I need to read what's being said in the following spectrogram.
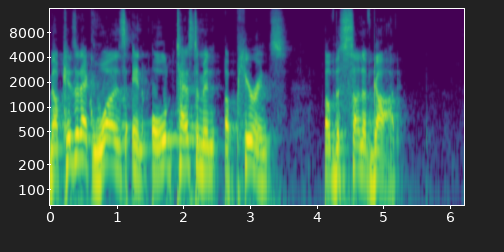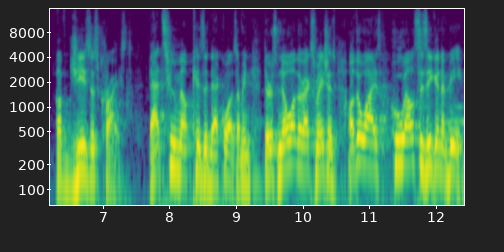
Melchizedek was an Old Testament appearance of the Son of God, of Jesus Christ. That's who Melchizedek was. I mean, there's no other explanations. Otherwise, who else is he going to be?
